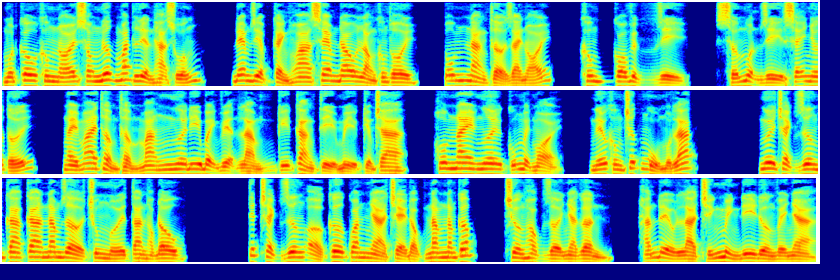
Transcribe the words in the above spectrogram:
Một câu không nói xong nước mắt liền hạ xuống, đem Diệp Cảnh Hoa xem đau lòng không thôi, ôm nàng thở dài nói, không có việc gì, sớm muộn gì sẽ nhớ tới, ngày mai thẩm thẩm mang ngươi đi bệnh viện làm kỹ càng tỉ mỉ kiểm tra, hôm nay ngươi cũng mệt mỏi, nếu không trước ngủ một lát. Ngươi Trạch Dương ca ca 5 giờ chung mới tan học đâu. Tiết Trạch Dương ở cơ quan nhà trẻ đọc 5 năm cấp, trường học rời nhà gần, hắn đều là chính mình đi đường về nhà,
